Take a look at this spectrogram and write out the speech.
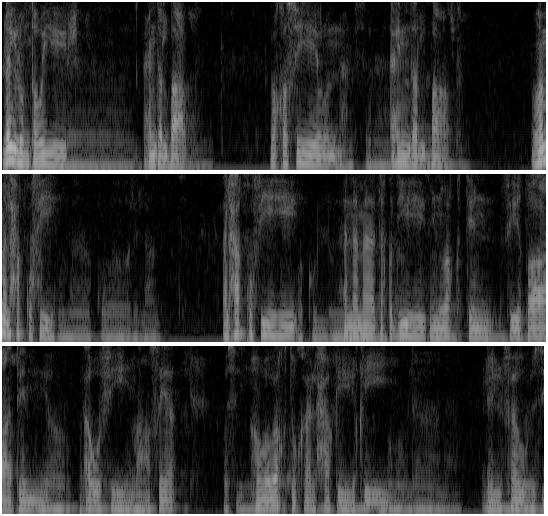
ليل طويل عند البعض وقصير عند البعض. وما الحق فيه؟ الحق فيه أن ما لك تقضيه من وقت في طاعة أو في معصية هو وقتك الحقيقي للفوز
